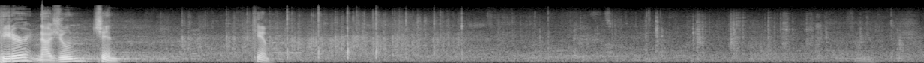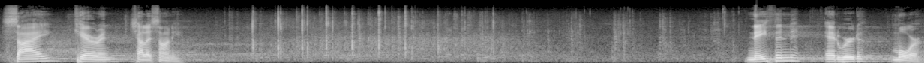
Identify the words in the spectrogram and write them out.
Peter Najun Chin. Kim. Sai Karen Chalasani. Nathan Edward Moore.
